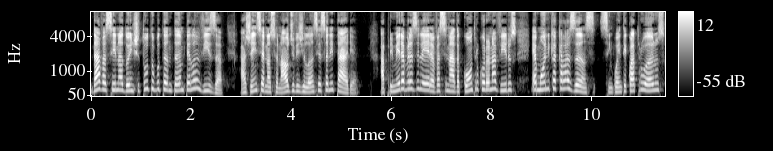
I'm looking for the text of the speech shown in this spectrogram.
da vacina do Instituto Butantan pela Anvisa, Agência Nacional de Vigilância Sanitária. A primeira brasileira vacinada contra o coronavírus é Mônica Calazans, 54 anos,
